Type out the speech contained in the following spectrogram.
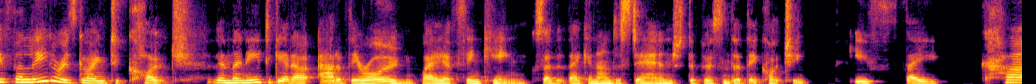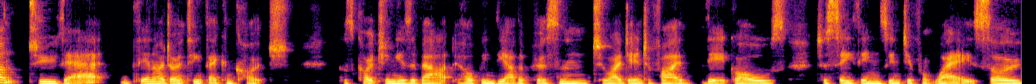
if a leader is going to coach, then they need to get out, of their own way of thinking so that they can understand the person that they're coaching. If they can't do that, then I don't think they can coach because coaching is about helping the other person to identify their goals, to see things in different ways. So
